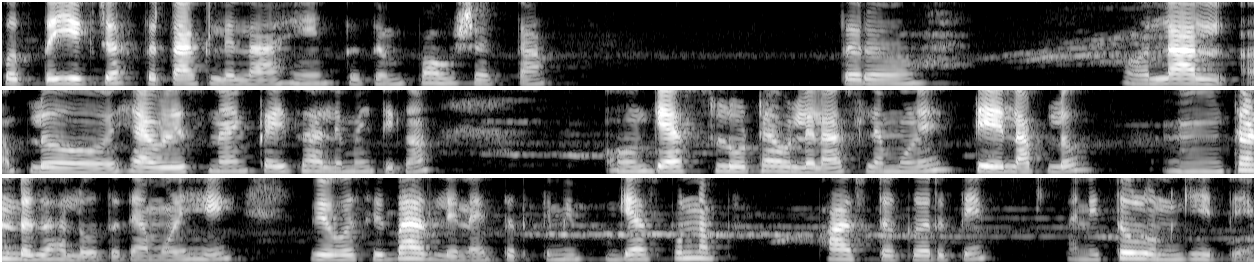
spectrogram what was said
फक्त एक जास्त टाकलेला आहे तर तुम्ही पाहू शकता. तर लाल आपलं ह्यावेळेस नाही काही झाले माहिती का? गॅस स्लो ठेवलेला असल्यामुळे तेल आपलं थंड झालं होतं त्यामुळे हे व्यवस्थित भाजले नाही तर ते मी गॅस पुन्हा फास्ट करते आणि तळून घेते.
